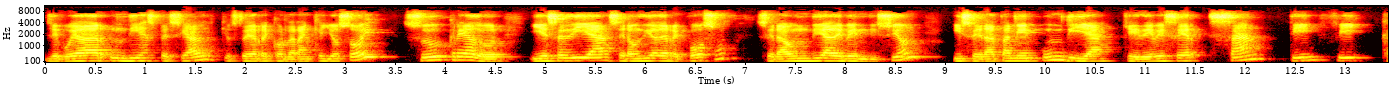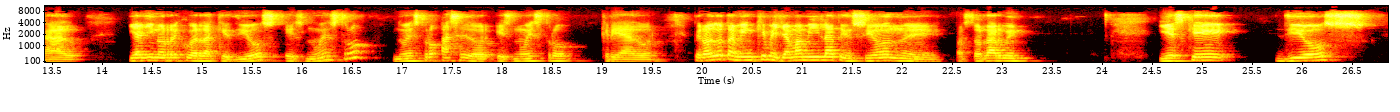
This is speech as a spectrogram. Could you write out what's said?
le voy a dar un día especial que ustedes recordarán que yo soy su creador y ese día será un día de reposo, será un día de bendición y será también un día que debe ser santificado. Y allí nos recuerda que Dios es nuestro, nuestro hacedor, es nuestro creador. Pero algo también que me llama a mí la atención, eh, Pastor Darwin, y es que Dios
